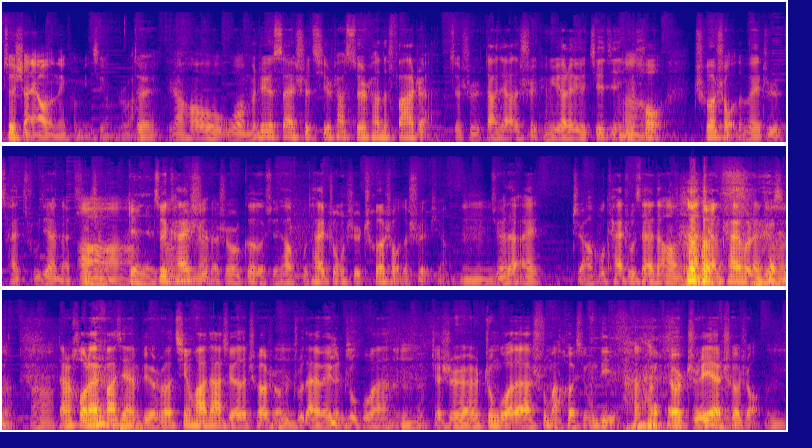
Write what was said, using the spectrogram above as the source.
最闪耀的那颗明星，是吧？对，然后我们这个赛事其实它随着它的发展，就是大家的水平越来越接近以嗯后，车手的位置才逐渐的提升。对对最开始的时候，各个学校不太重视车手的水平，嗯，觉得哎，只要不开出赛道，安全开回来就行。啊，但是后来发现，比如说清华大学的车手是朱代维跟朱胡安，嗯。这是中国的舒马赫兄弟，都是职业车手。嗯。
